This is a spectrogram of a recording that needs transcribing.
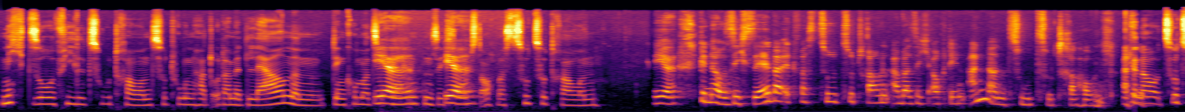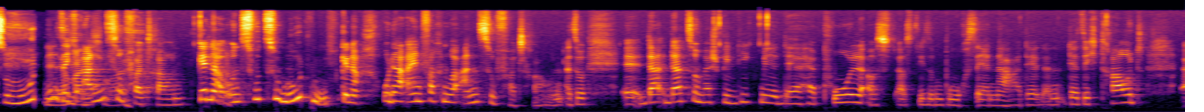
nicht so viel Zutrauen zu tun hat oder mit Lernen, den Kummer zu yeah, beenden, sich yeah. selbst auch was zuzutrauen. Ja, genau, sich selber etwas zuzutrauen, aber sich auch den anderen zuzutrauen. Also, genau, zuzumuten. Ne, sich ja anzuvertrauen. Genau, und zuzumuten. Genau. Oder einfach nur anzuvertrauen. Also äh, da, da zum Beispiel liegt mir der Herr Pohl aus, aus diesem Buch sehr nah, der, dann, der sich traut, äh,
